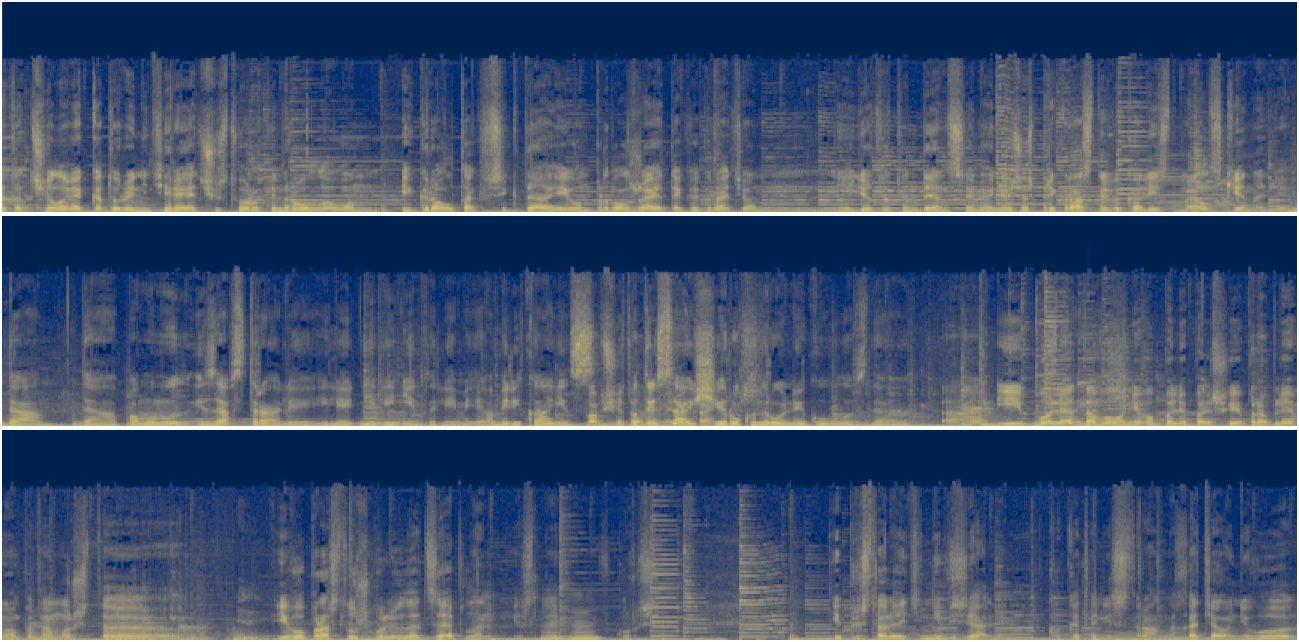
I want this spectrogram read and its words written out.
этот человек, который не теряет чувство рок-н-ролла, он играл так всегда, и он продолжает так играть. Он не идет за тенденциями. У него сейчас прекрасный вокалист Майлз Кеннеди. Да, да, по-моему, из Австралии или, или нет, или американец. Вообще-то Потрясающий рок-н-ролльный голос, да. А, И более того, у него были большие проблемы, потому что его прослушивали в Led Zeppelin, если Мгм. в курсе. И, представляете, не взяли, как это ни странно. Хотя у него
